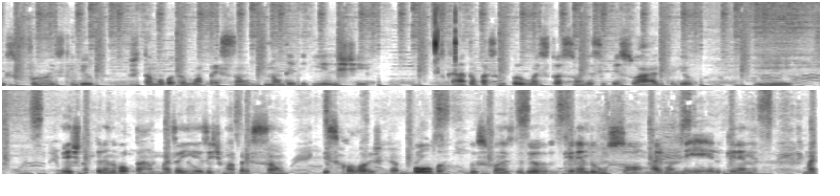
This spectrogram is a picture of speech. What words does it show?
os fãs, entendeu? Estamos botando uma pressão que não deveria existir. Os caras estão passando por algumas situações assim pessoais, entendeu? E eles estão querendo voltar, mas aí existe uma pressão psicológica boba dos fãs, entendeu? Querendo um som mais maneiro, querendo uma.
